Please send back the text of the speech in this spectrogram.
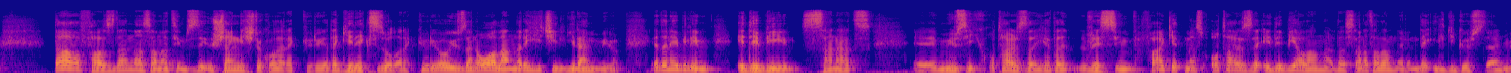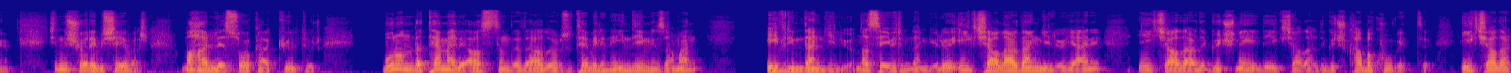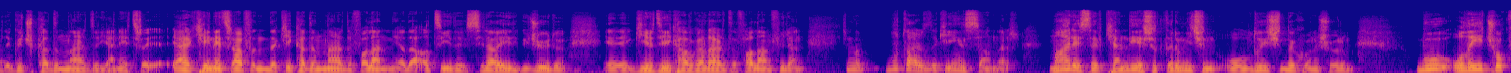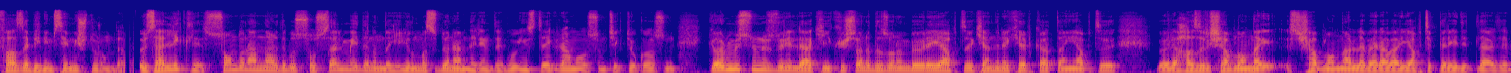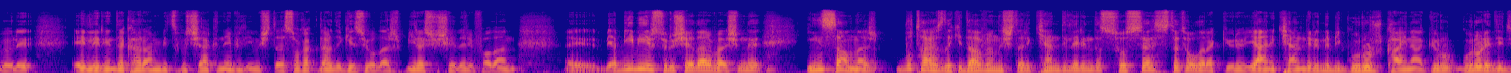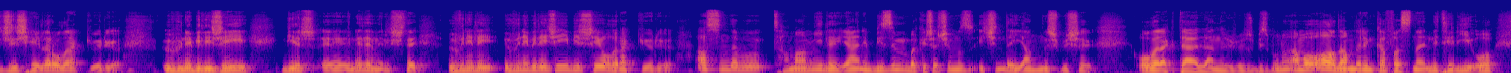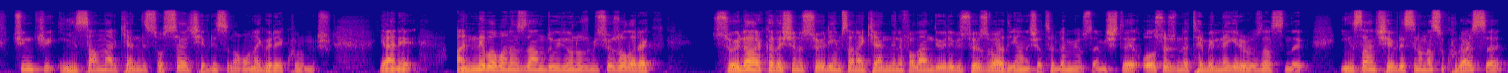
daha fazla nasıl anlatayım size üşengeçlik olarak görüyor ya da gereksiz olarak görüyor. O yüzden o alanlara hiç ilgilenmiyor. Ya da ne bileyim edebi, sanat, e, müzik o tarzda ya da resim fark etmez. O tarzda edebi alanlarda, sanat alanlarında ilgi göstermiyor. Şimdi şöyle bir şey var. Mahalle, sokak, kültür. Bunun da temeli aslında daha doğrusu temeline indiğimiz zaman evrimden geliyor. Nasıl evrimden geliyor? İlk çağlardan geliyor. Yani ilk çağlarda güç neydi? İlk çağlarda güç kaba kuvvetti. İlk çağlarda güç kadınlardı. Yani etra- erkeğin etrafındaki kadınlardı falan ya da atıydı, silahıydı, gücüydü. e, girdiği kavgalardı falan filan. Şimdi bu tarzdaki insanlar maalesef kendi yaşıtlarım için olduğu için de konuşuyorum. Bu olayı çok fazla benimsemiş durumda. Özellikle son dönemlerde bu sosyal medyanın da yayılması dönemlerinde bu Instagram olsun, TikTok olsun görmüşsünüzdür illa ki 2-3 tane Dazon'un böyle yaptığı, kendine CapCut'tan yaptığı böyle hazır şablonla şablonlarla beraber yaptıkları editlerde böyle ellerinde karambit, bıçak ne bileyim işte sokaklarda geziyorlar bira şişeleri falan. Ee, bir bir sürü şeyler var. Şimdi insanlar bu tarzdaki davranışları kendilerinde sosyal statü olarak görüyor. Yani kendilerinde bir gurur kaynağı, gurur, gurur edici şeyler olarak görüyor. Övünebileceği bir e, ne denir işte övünele, övünebileceği bir şey olarak görüyor. Aslında bu tamamıyla yani bizim bakış açımız içinde yanlış bir şey olarak değerlendiriyoruz biz bunu. Ama o adamların kafasında niteliği o. Çünkü insanlar kendi sosyal çevresini ona göre kurmuş. Yani anne babanızdan duyduğunuz bir söz olarak söyle arkadaşını söyleyeyim sana kendini falan diye öyle bir söz vardı yanlış hatırlamıyorsam. İşte o sözün de temeline geliyoruz aslında. İnsan çevresini nasıl kurarsa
